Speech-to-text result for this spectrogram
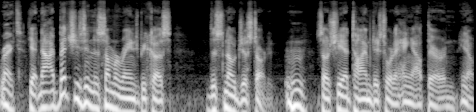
Right. Yeah. Now, I bet she's in the summer range because the snow just started. Mhm. So she had time to sort of hang out there and, you know,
